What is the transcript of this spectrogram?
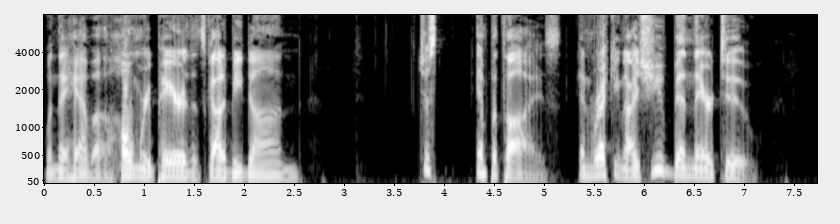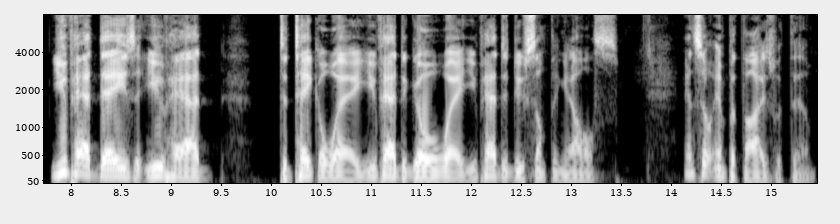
when they have a home repair that's got to be done, just empathize and recognize you've been there too. You've had days that you've had to take away. You've had to go away. You've had to do something else. And so empathize with them.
